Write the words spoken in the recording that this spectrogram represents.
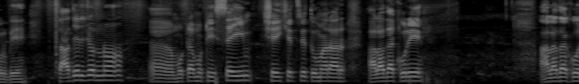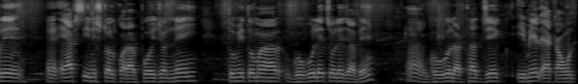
করবে, তাদের জন্য মোটামুটি সেম সেই ক্ষেত্রে তোমার আর আলাদা করে আলাদা করে অ্যাপস ইনস্টল করার প্রয়োজন নেই। তুমি তোমার গুগলে চলে যাবে। হ্যাঁ গুগল অর্থাৎ যে ইমেল অ্যাকাউন্ট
